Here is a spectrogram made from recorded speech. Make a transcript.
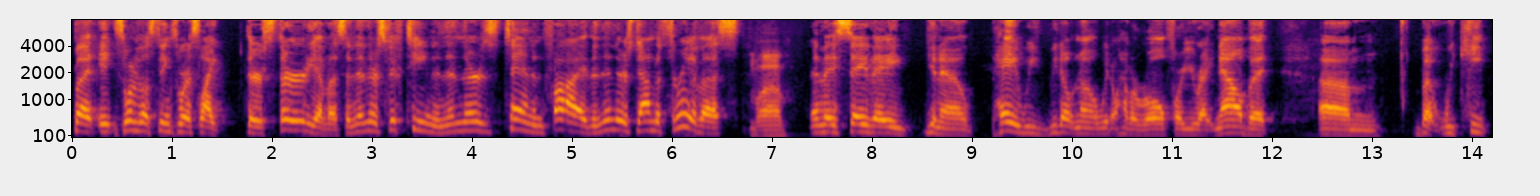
but it's one of those things where it's like there's 30 of us, and then there's 15, and then there's 10 and five, and then there's down to three of us. Wow. And they say they, you know, hey, we we don't know, we don't have a role for you right now, but um, but we keep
